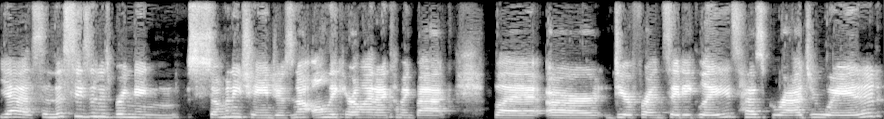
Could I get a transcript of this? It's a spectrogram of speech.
Yes, and this season is bringing so many changes. Not only Caroline and coming back, but our dear friend Sadie Glaze has graduated,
